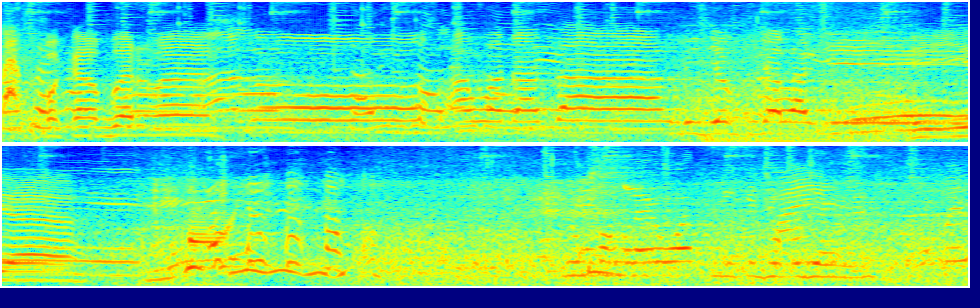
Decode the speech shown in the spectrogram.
Apa kabar mas? Halo, selamat datang di Jogja lagi. Iya. Numpang lewat nih ke Jogjanya. Dari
